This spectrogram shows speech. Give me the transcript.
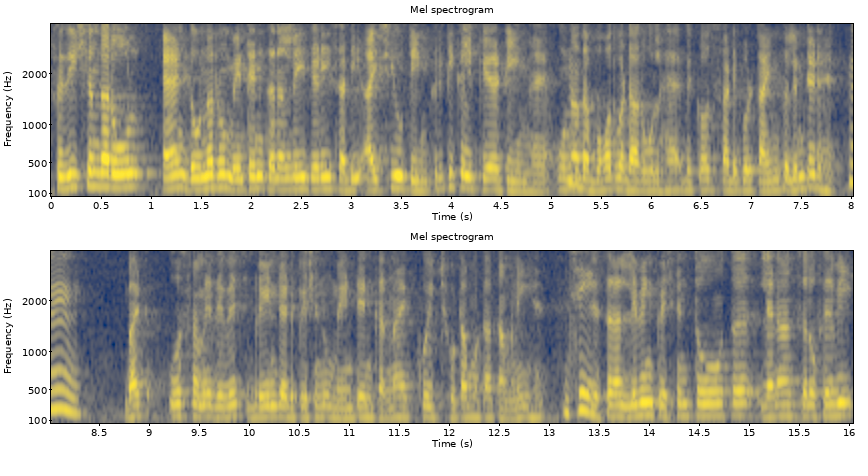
ਫਿਜ਼ੀਸ਼ੀਅਨ ਦਾ ਰੋਲ ਐਂਡ ਡੋਨਰ ਨੂੰ ਮੇਨਟੇਨ ਕਰਨ ਲਈ ਜਿਹੜੀ ਸਾਡੀ ICU team critical care team ਹੈ ਉਹਨਾਂ ਦਾ ਬਹੁਤ ਵੱਡਾ ਰੋਲ ਹੈ ਬਿਕੋਜ਼ ਸਾਡੇ ਕੋਲ ਟਾਈਮ ਤਾਂ ਲਿਮਿਟਿਡ ਹੈ। ਹੂੰ। ਬਟ ਉਸ ਸਮੇਂ ਦੇ ਵਿੱਚ ਬ੍ਰੇਨ ਡੈਡ ਪੇਸ਼ੈਂਟ ਨੂੰ ਮੇਨਟੇਨ ਕਰਨਾ ਇੱਕ ਕੋਈ ਛੋਟਾ-ਮੋਟਾ ਕੰਮ ਨਹੀਂ ਹੈ। ਜਿਸ ਤਰ੍ਹਾਂ ਲਿਵਿੰਗ ਪੇਸ਼ੈਂਟ ਤੋਂ ਤਾਂ ਲੈਣਾ ਚਲੋ ਫਿਰ ਵੀ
